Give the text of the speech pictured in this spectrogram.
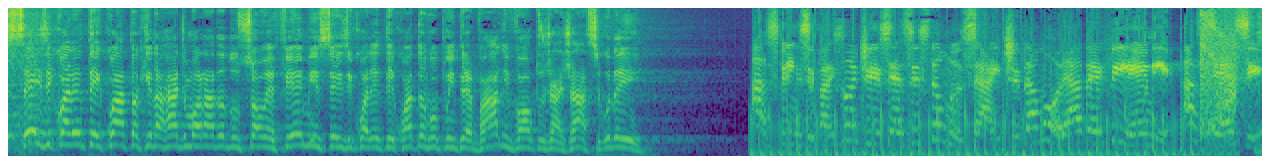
6 e 44 aqui na Rádio Morada do Sol FM, 6 e 44 eu vou pro intervalo e volto já já, segura aí. As principais notícias estão no site da Morada FM. Acesse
